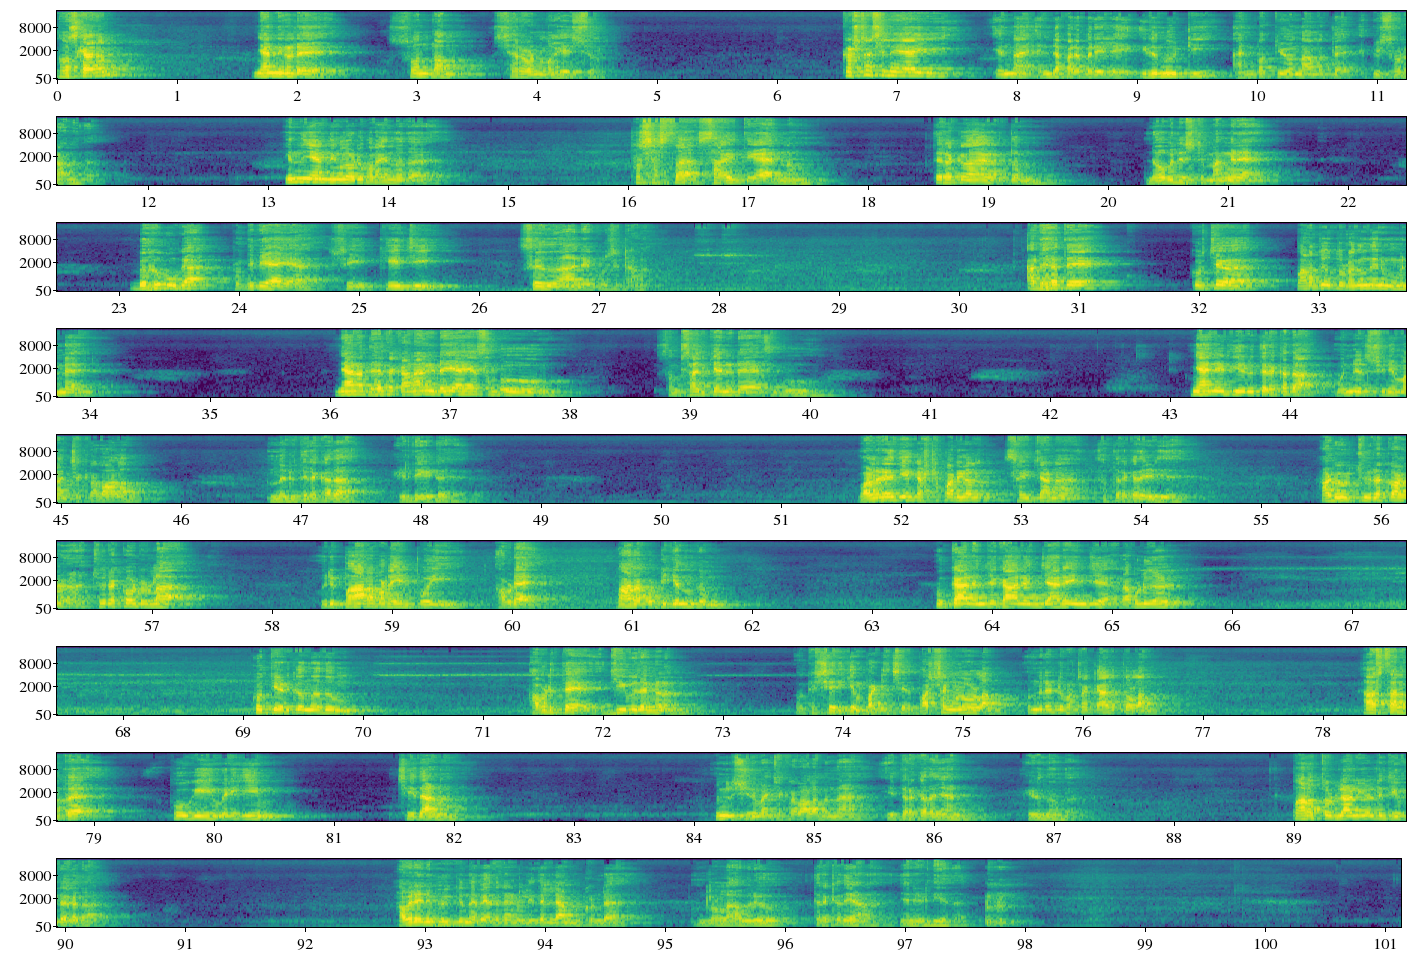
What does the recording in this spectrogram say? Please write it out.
നമസ്കാരം. ഞാൻ നിങ്ങളുടെ സ്വന്തം ശരവൺ മഹേശ്വർ. കൃഷ്ണശിലയായി എന്ന എന്റെ പരമ്പരയിലെ ഇരുന്നൂറ്റി അൻപത്തി ഒന്നാമത്തെ എപ്പിസോഡാണിത്. ഇന്ന് ഞാൻ നിങ്ങളോട് പറയുന്നത് പ്രശസ്ത സാഹിത്യകാരനും തിരക്കഥാകൃത്തും നോവലിസ്റ്റും അങ്ങനെ ബഹുമുഖ പ്രതിഭയായ ശ്രീ കെ ജി സേതുനാഥനെ കുറിച്ചിട്ടാണ്. അദ്ദേഹത്തെ കുറിച്ച് പറഞ്ഞു തുടങ്ങുന്നതിന് മുന്നേ ഞാൻ അദ്ദേഹത്തെ കാണാനിടയായ സംഭവവും സംസാരിക്കാനിടയായ സംഭവവും. ഞാൻ എഴുതിയൊരു തിരക്കഥ മുന്നിൽ ശൂന്യമാൻ ചക്രവാളം എന്നൊരു തിരക്കഥ എഴുതിയിട്ട് വളരെയധികം കഷ്ടപ്പാടുകൾ സഹിച്ചാണ് ആ തിരക്കഥ എഴുതിയത്. അടൂർ ചുരക്കോ ചുരക്കോടുള്ള ഒരു പാറമടയിൽ പോയി അവിടെ പാറ പൊട്ടിക്കുന്നതും മുക്കാലിഞ്ച് കാലിഞ്ച് അരയിഞ്ച് റബിളുകൾ കൊത്തിയെടുക്കുന്നതും അവിടുത്തെ ജീവിതങ്ങളും ഒക്കെ ശരിക്കും പഠിച്ച് വർഷങ്ങളോളം ഒന്ന് രണ്ട് വർഷക്കാലത്തോളം ആ സ്ഥലത്ത് പോവുകയും വരികയും ചെയ്താണ് മുന്നിൽ ശിവമായ ചക്രവാളം എന്ന ഈ തിരക്കഥ ഞാൻ എഴുതുന്നത്. പാറത്തൊഴിലാളികളുടെ ജീവിതകഥ. അവരനുഭവിക്കുന്ന വേദനകൾ ഇതെല്ലാം ഉൾക്കൊണ്ട് ഉള്ള ഒരു തിരക്കഥയാണ് ഞാൻ എഴുതിയത്.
